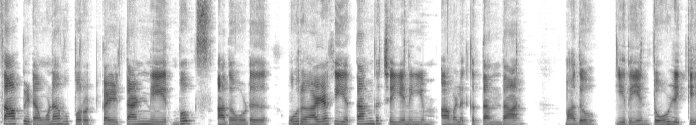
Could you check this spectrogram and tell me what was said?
சாப்பிட உணவுப் பொருட்கள் தண்ணீர் புக்ஸ் அதோடு ஒரு அழகிய தங்கச் செயனியும் அவளுக்கு தந்தான். மது இது என் தோழிக்கு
